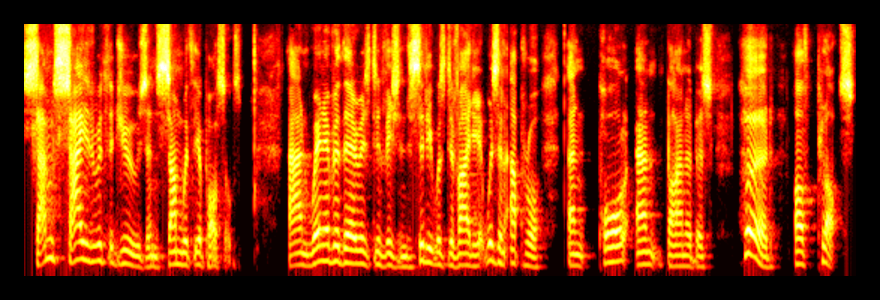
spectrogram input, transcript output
Some sided with the Jews and some with the apostles. And whenever there is division, the city was divided. It was an uproar. And Paul and Barnabas heard of plots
